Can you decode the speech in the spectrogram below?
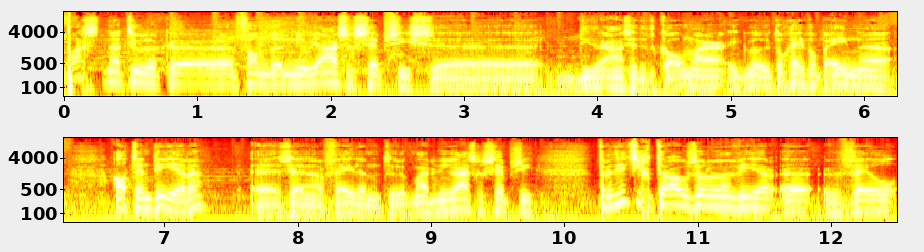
barst natuurlijk van de nieuwjaarsrecepties die eraan zitten te komen. Maar ik wil u toch even op één attenderen. Er zijn er vele natuurlijk, maar de nieuwjaarsreceptie. Traditiegetrouw zullen we weer veel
